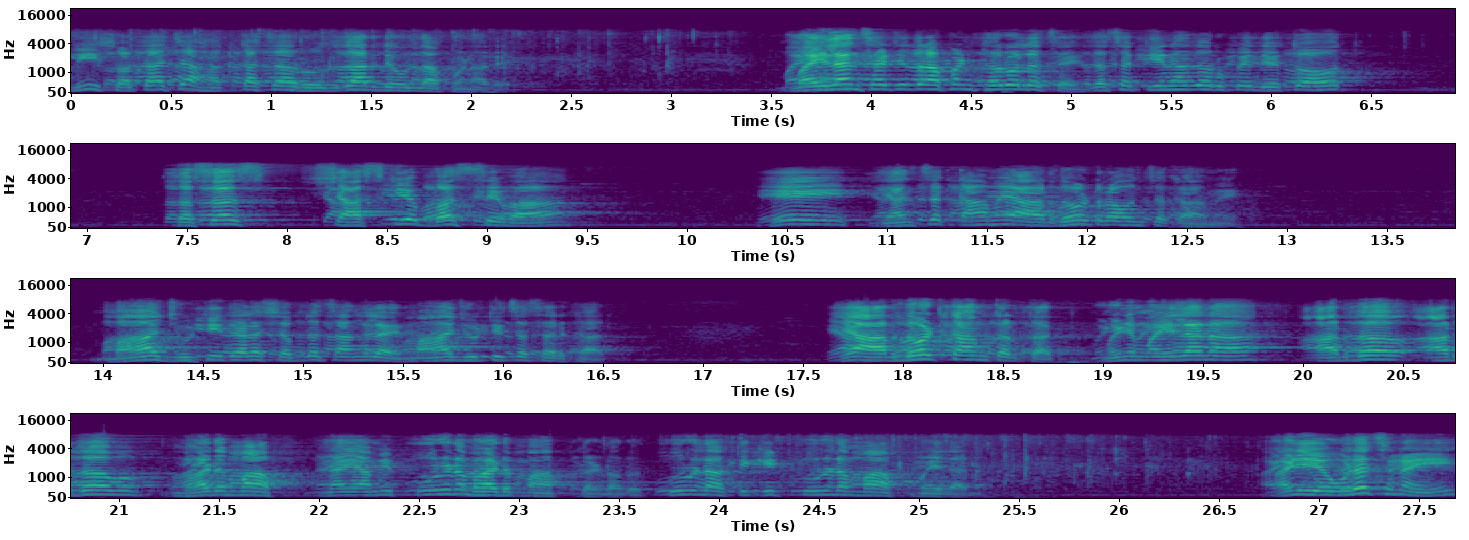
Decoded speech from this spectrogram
मी स्वतःच्या हक्काचा रोज़गार देऊन दाखवणार आहे. महिलांसाठी तर आपण ठरवलंच आहे, जसं तीन हज़ार रुपये देतो आहोत, तसंच शासकीय बस सेवा, हे यांचं काम आहे, अर्धवट रावांचं काम आहे. महाझुटी शब्द चांगला आहे महाझुटीचं सरकार. अर्धवट काम करतात. म्हणजे महिलांना अर्ध अर्ध भाडं माफ़. नाही आम्ही पूर्ण भाडं माफ़ करणार पूर्ण तिकीट पूर्ण माफ़ महिलांना. आणि एवढंच नाही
